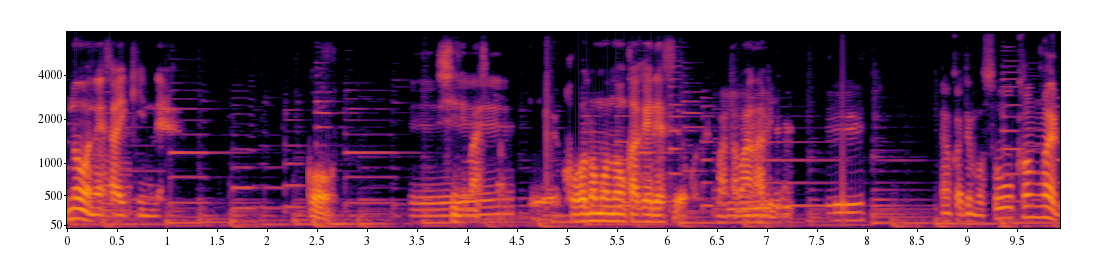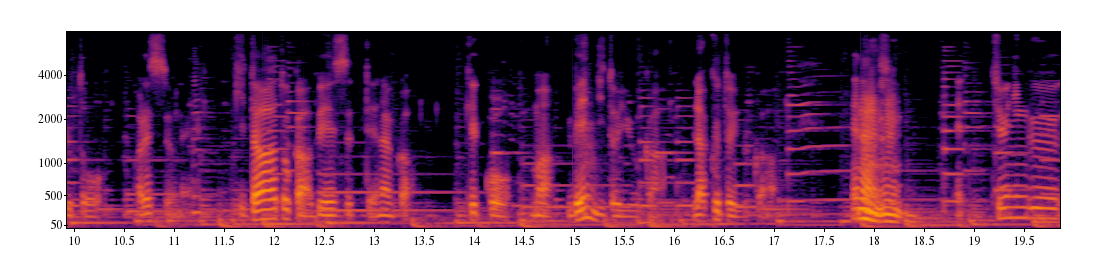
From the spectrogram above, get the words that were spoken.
のをね、最近ね、こえー知りましたう、子供のおかげですよ、これ。また学び。なんかでもそう考えると、あれですよね。ギターとかベースってなんか結構まあ便利というか楽というか変な話、うんチューニング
